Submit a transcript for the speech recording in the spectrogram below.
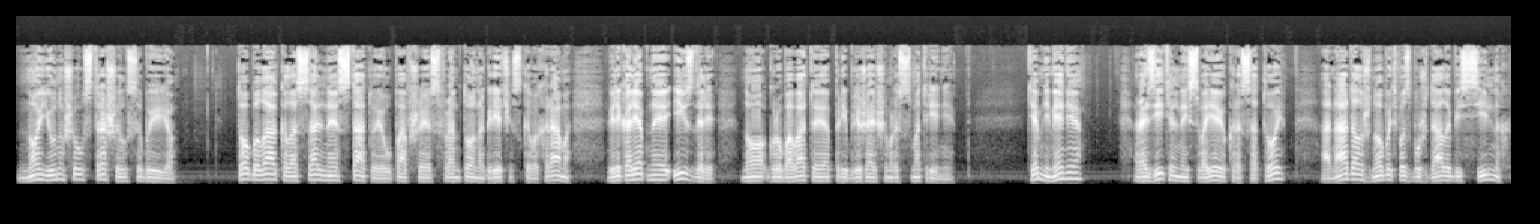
но юноша устрашился бы ее. То была колоссальная статуя, упавшая с фронтона греческого храма, великолепная издали, но грубоватая при ближайшем рассмотрении. Тем не менее, разительной своею красотой она, должно быть, возбуждала бессильных,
